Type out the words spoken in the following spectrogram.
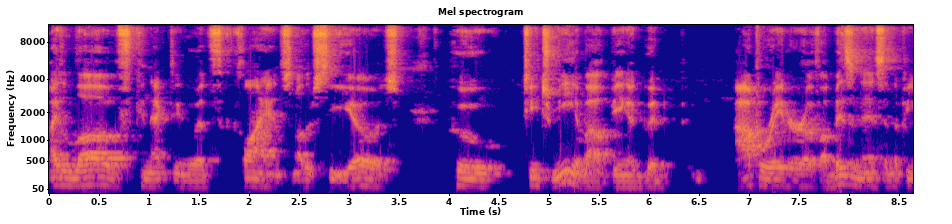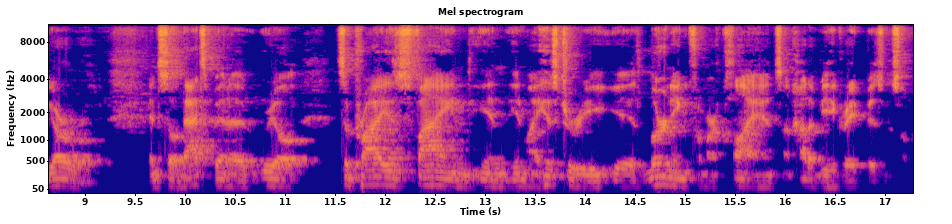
I love connecting with clients and other CEOs who teach me about being a good operator of a business in the PR world. And so that's been a real surprise find in, in my history is learning from our clients on how to be a great business owner.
